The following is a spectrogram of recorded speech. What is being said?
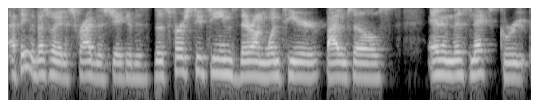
I think the best way to describe this, Jacob, is those first two teams, they're on one tier by themselves. And then this next group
